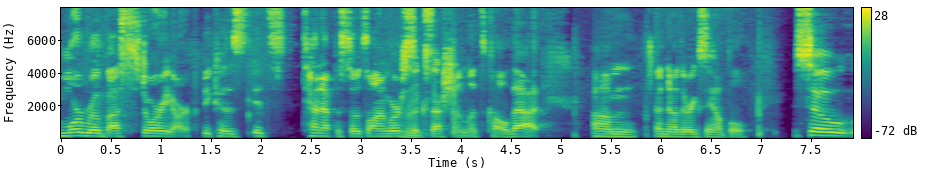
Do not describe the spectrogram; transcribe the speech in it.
more robust story arc because it's 10 episodes long, or right. Succession, let's call that um, another example. So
